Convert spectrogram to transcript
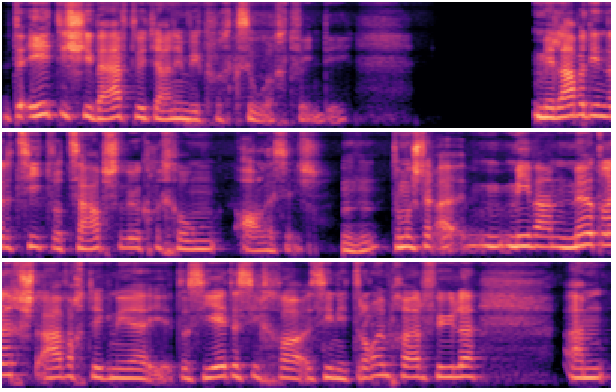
der ethische Wert wird ja nicht wirklich gesucht, finde ich. Wir leben in einer Zeit, wo die Selbstverwirklichung alles ist. Mhm. Du musst, äh, wir wollen möglichst einfach, irgendwie, dass jeder sich seine Träume erfüllen kann. Ähm,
